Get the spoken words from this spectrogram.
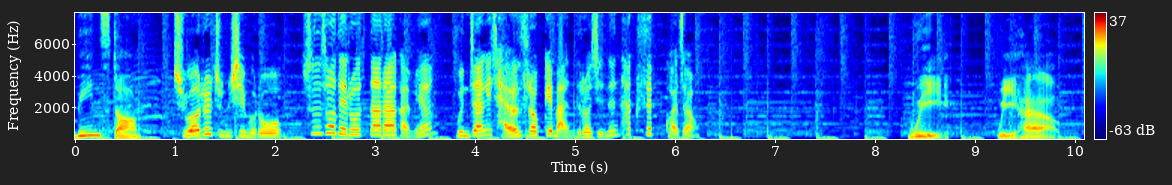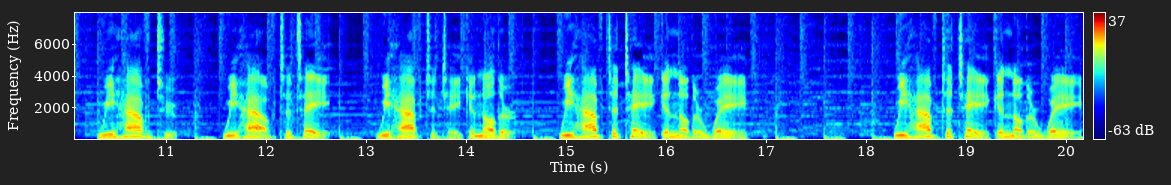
Beanstalk. 주어를 중심으로 순서대로 따라가면 문장이 자연스럽게 만들어지는 학습 과정. We. We have. We have to. We have to take. We have to take another. We have to take another way. We have to take another way.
